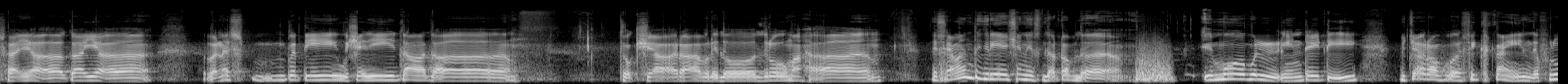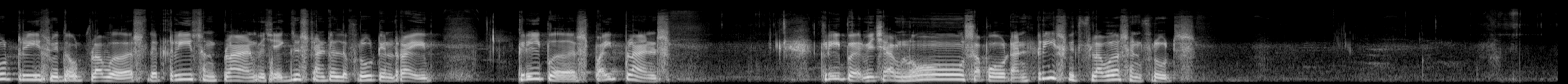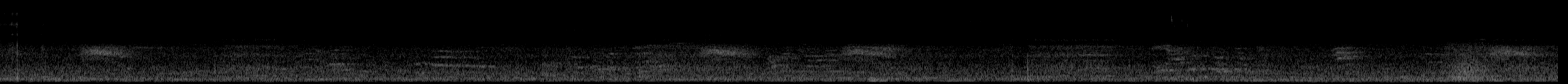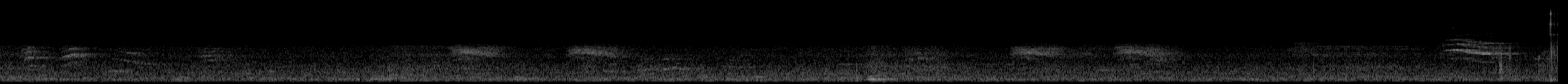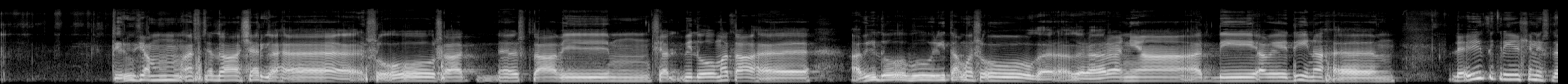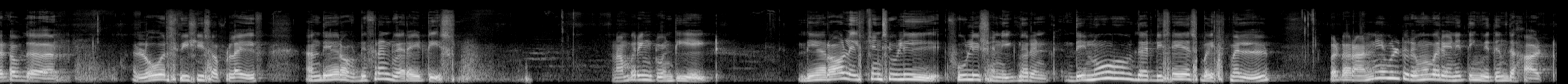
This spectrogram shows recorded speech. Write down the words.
सयकय वनस्पति उषदीताता त्वक्षारावृदो द्रोमः The seventh creation is that of the immovable entity, which are of six kinds the fruit trees without flowers, the trees and plants which exist until the fruit is ripe, creepers, pipe plants, creeper which have no support, and trees with flowers and fruits. तिरुषम् अष्टदाशर्गः सोऽस्तावीं षद्विदो मताः, अविदो भूरितमसो गरण्या अर्दि अवेदिनः the eighth creation is that of the lower species of life and they are of different varieties numbering twenty eight they are all extensively foolish and ignorant they know their desires by but are unable to remember anything within the heart.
